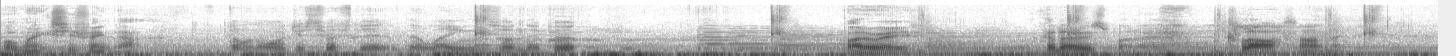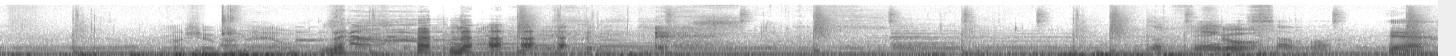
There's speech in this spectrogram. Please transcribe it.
What makes you think that? Don't know, just with the, the lines on the boot. By the way, look at those, by the way. Class, aren't they? I'm not sure about the oldest. They're very Sure. similar. Yeah.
